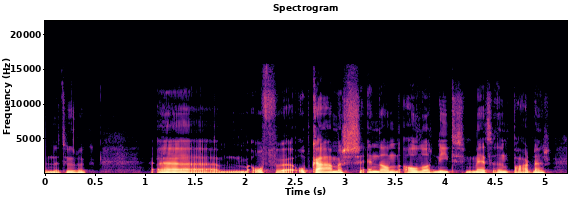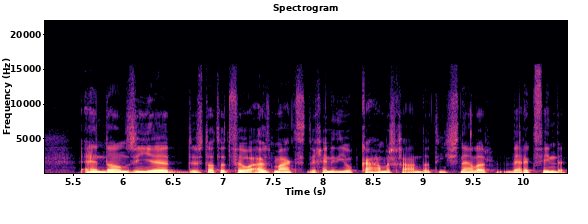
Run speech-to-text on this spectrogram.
natuurlijk. of op kamers en dan al dan niet met een partner. En dan zie je dus dat het veel uitmaakt, degenen die op kamers gaan, dat die sneller werk vinden.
